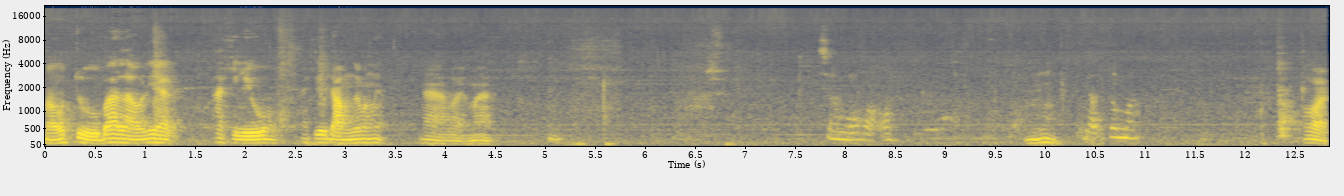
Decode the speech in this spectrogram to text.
เหมาจู่บ้านเราเรียกผ้าคีริ้วผ้าคีริ้วดำด้วยมั้งเนี่ย น่าอร่อยมาก 小棉袄， อืม 要动吗？ อร่อย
